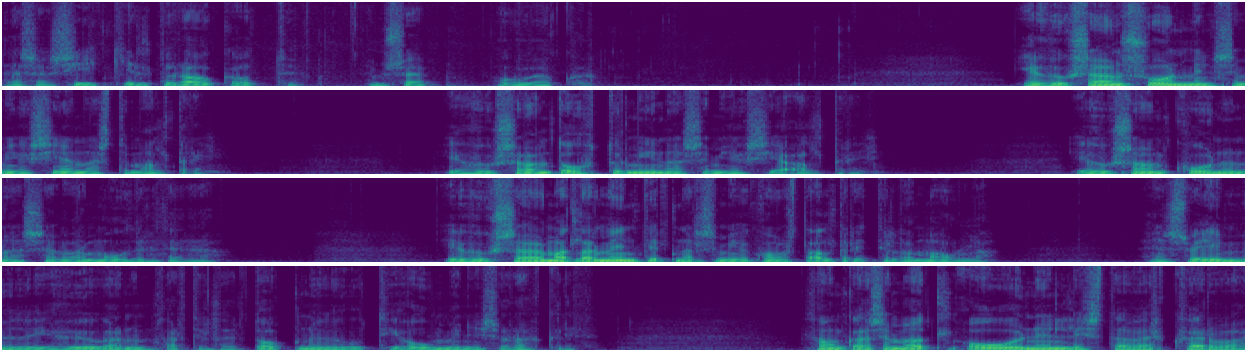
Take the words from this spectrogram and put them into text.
þessa síkildur ágáttu um svepp og vöku. Ég hugsa um són minn sem ég sé næstum aldrei. Ég hugsa um dóttur mína sem ég sé aldrei. Ég hugsa um konuna sem var móður þeirra. Ég hugsa um allar myndirnar sem ég komst aldrei til að mála, en sveimuðu í huganum þar til þær dopnuðu út í óminnis rökkrið. Þángað sem öll óunin listaverk hverfa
